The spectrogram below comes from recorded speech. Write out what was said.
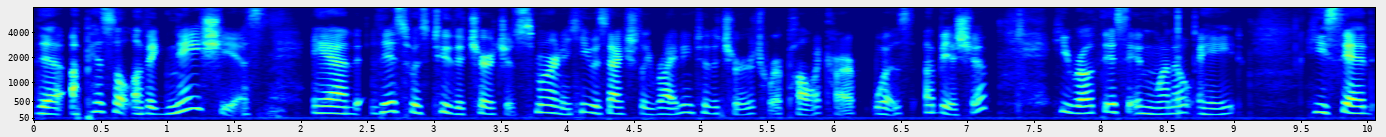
the epistle of Ignatius, and this was to the church at Smyrna. He was actually writing to the church where Polycarp was a bishop. He wrote this in 108. He said,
